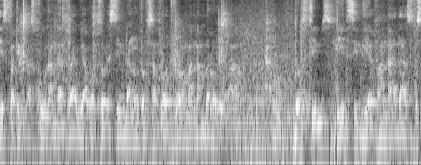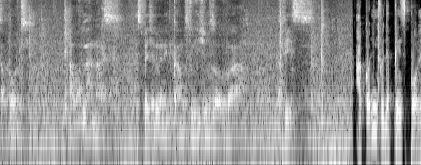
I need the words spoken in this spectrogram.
this particular school, and that's why we have also received a lot of support from a number of uh, those teams, be it CDF and others, to support our learners, especially when it comes to issues of uh, fees. According to the principal,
